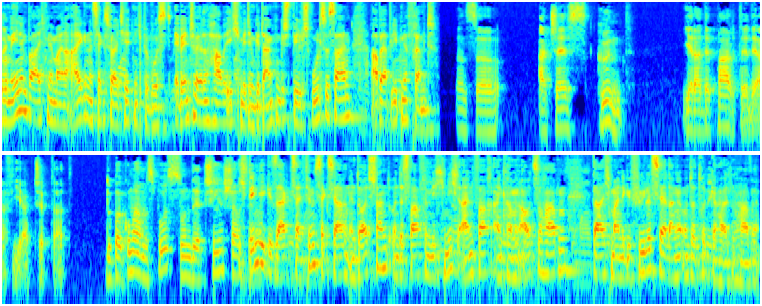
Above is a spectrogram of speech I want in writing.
Rumänien war ich mir meiner eigenen Sexualität nicht bewusst. Eventuell habe ich mit dem Gedanken gespielt, schwul zu sein, aber er blieb mir fremd. Însă acest gând era departe de a fi acceptat. Ich bin, wie gesagt, seit fünf, sechs Jahren in Deutschland und es war für mich nicht einfach, ein Coming-out zu haben, da ich meine Gefühle sehr lange unterdrückt gehalten habe.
